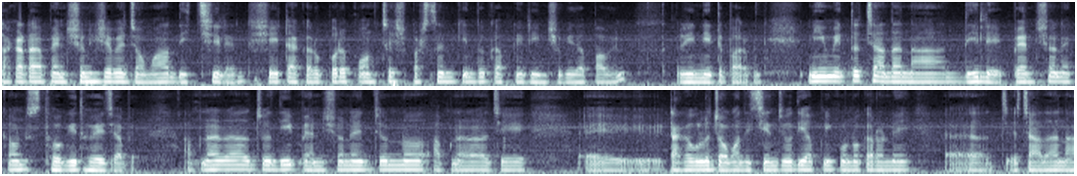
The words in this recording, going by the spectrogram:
টাকাটা পেনশন হিসেবে জমা দিচ্ছিলেন, সেই টাকার উপরে পঞ্চাশ পার্সেন্ট কিন্তু আপনি ঋণ সুবিধা পাবেন। ঋণ নিতে পারবেন। নিয়মিত চাঁদা না দিলে পেনশন অ্যাকাউন্ট স্থগিত হয়ে যাবে। আপনারা যদি পেনশনের জন্য আপনারা যে টাকাগুলো জমা দিচ্ছেন, যদি আপনি কোনো কারণে চাঁদা না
